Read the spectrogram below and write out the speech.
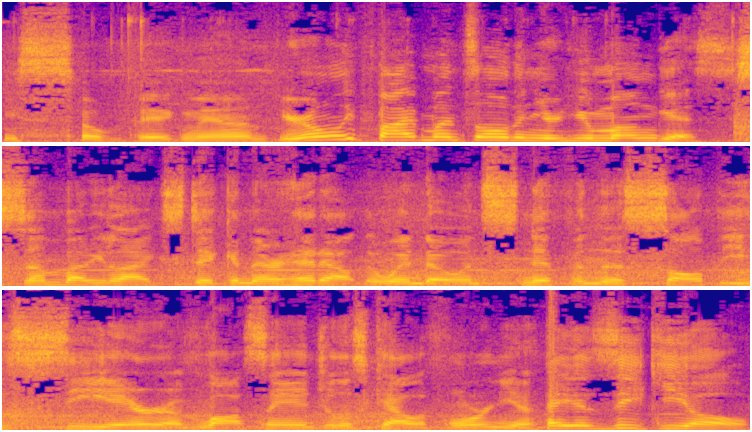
He's so big, man. You're only five months old and you're humongous. Somebody likes sticking their head out the window and sniffing the salty sea air of Los Angeles, California. Hey, Ezekiel.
